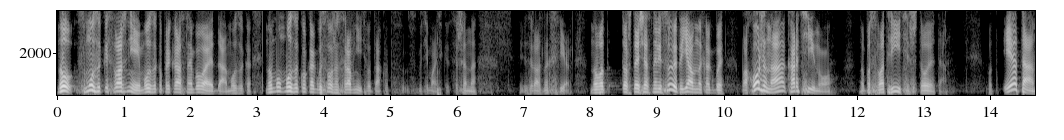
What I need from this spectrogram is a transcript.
Ну, с музыкой сложнее. Музыка прекрасная бывает, да, музыка. Но музыку как бы сложно сравнить вот так вот с математикой, совершенно из разных сфер. Но вот то, что я сейчас нарисую, это явно как бы похоже на картину. Но посмотрите, что это. Вот это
